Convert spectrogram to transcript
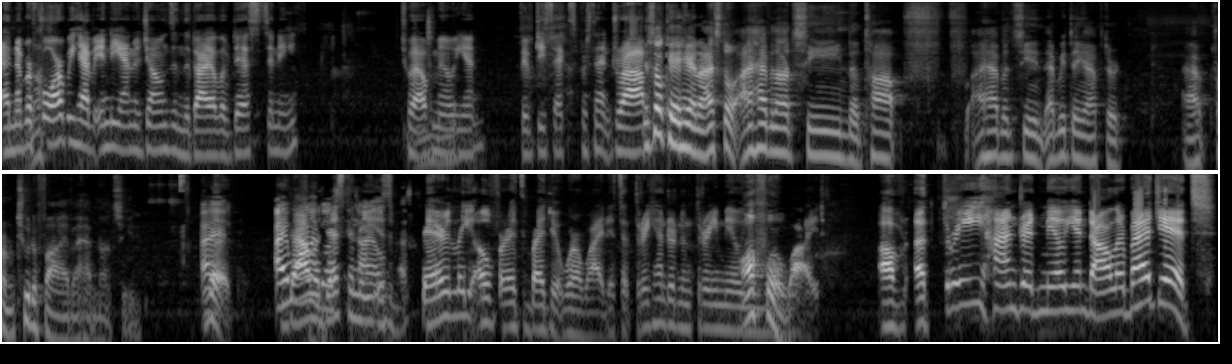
At number Nothing. four, we have Indiana Jones and the Dial of Destiny. 12 Mhm. 56% drop. It's okay, Hannah. I still I have not seen the top. f- f- I haven't seen everything after uh, from two to five. I have not seen. I, Look, I Dial want of to go see Destiny is Destiny. barely over its budget worldwide. It's at 303 million Awful. worldwide. Of a 300 million dollar budget.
